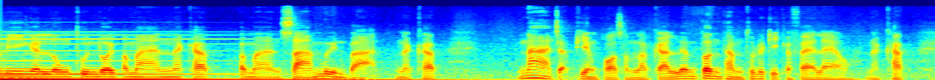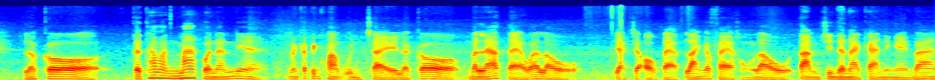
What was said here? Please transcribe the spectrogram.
ะมีเงินะครับประมาณ 30,000 บาทนะครับ น่าจะเพียงพอสำหรับการเริ่มต้นทำธุรกิจกาแฟแล้วนะครับ แล้วก็แต่ถ้ามันมากกว่านั้นเนี่ยมันก็เป็นความอุ่นใจแล้วก็มันแล้วแต่ว่าเราอยากจะออกแบบร้านกาแฟของเราตามจินตนาการยังไงบ้าง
